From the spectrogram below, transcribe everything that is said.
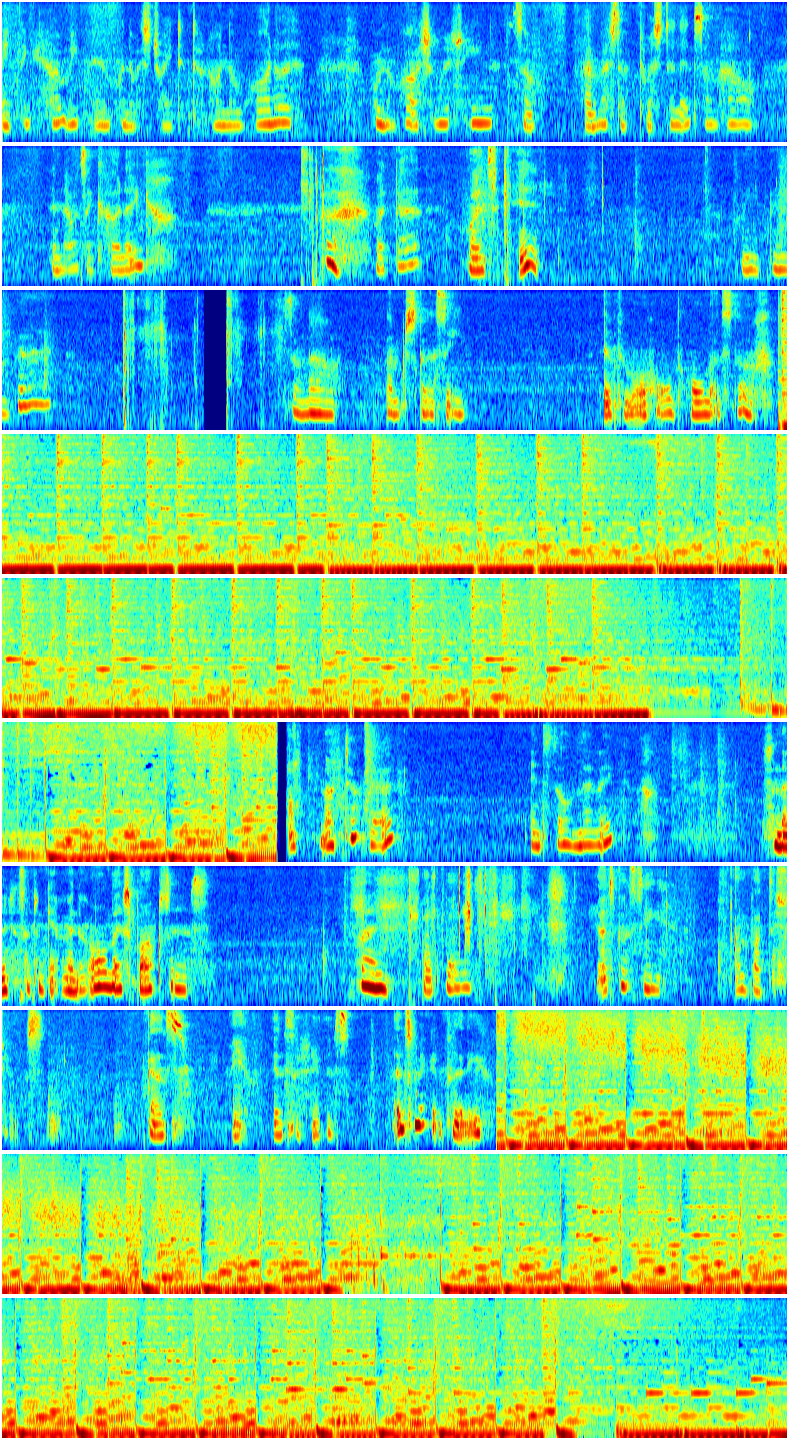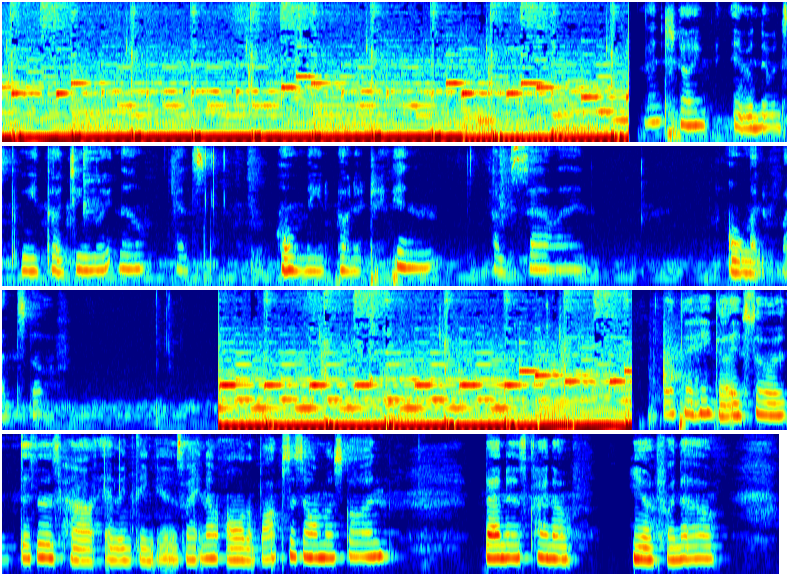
I think it hurt me move when I was trying to turn on the water from the washing machine. So I must have twisted it somehow. And now it's like hurting. but that was it. Sleeping bag. So now I'm just gonna see if it will hold all that stuff. Now I just have to get rid of all those boxes. Fun, but first, let's go see about the shoes. Because, yeah, it's the shoes. Let's make it pretty. Lunchtime, even though it's 3.13 right now. That's homemade butter chicken, some salad, all that fun stuff. Okay, hey guys, so this is how everything is right now. All the boxes are almost gone. That is kind of here for now.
